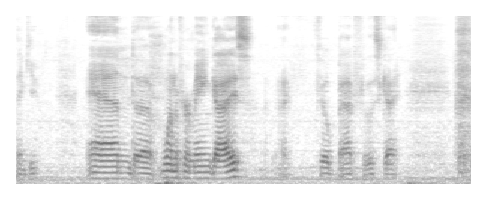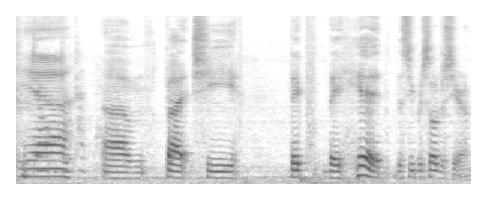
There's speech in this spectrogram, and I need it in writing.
Thank you, and uh, one of her main guys. I feel bad for this guy. Yeah. Don't talk about Um, but she, they they hid the super soldier serum.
